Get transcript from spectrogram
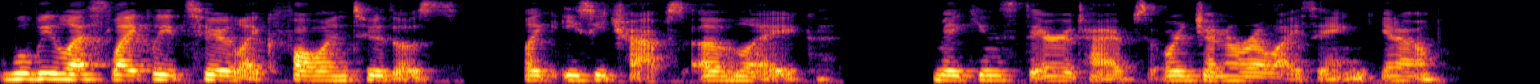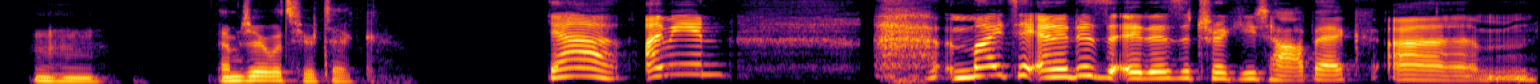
will be less likely to like fall into those like easy traps of like making stereotypes or generalizing, you know? Mm-hmm. MJ, what's your take? Yeah, I mean, my take, and it is it is a tricky topic. Um,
